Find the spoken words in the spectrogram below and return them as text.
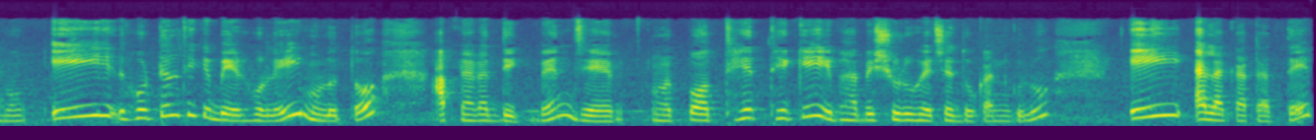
এবং এই হোটেল থেকে বের হলেই মূলত আপনারা দেখবেন যে পথের থেকে এভাবে শুরু হয়েছে দোকানগুলো। এই এলাকাটাতে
